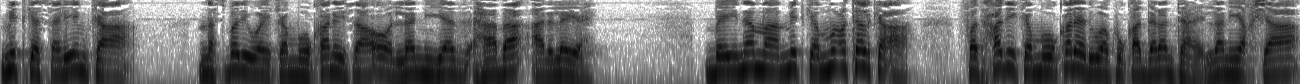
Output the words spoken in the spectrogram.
midka saliimkaa nasbadii way ka muuqanaysaa oo lan yadhaba a laleeyahay baynamaa midka muctalka ah fadxadii ka muuqaleed waa ku qadaran tahay lan yakhshaa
